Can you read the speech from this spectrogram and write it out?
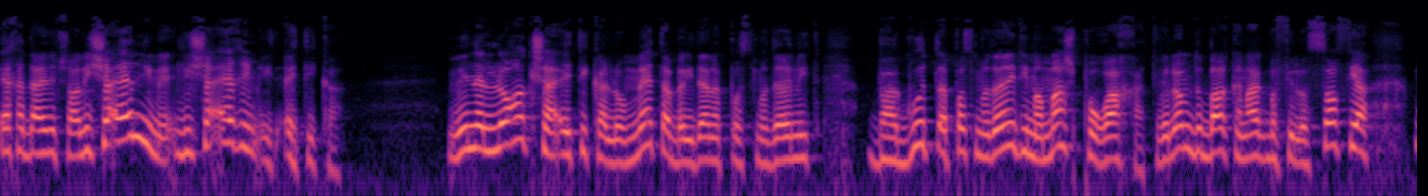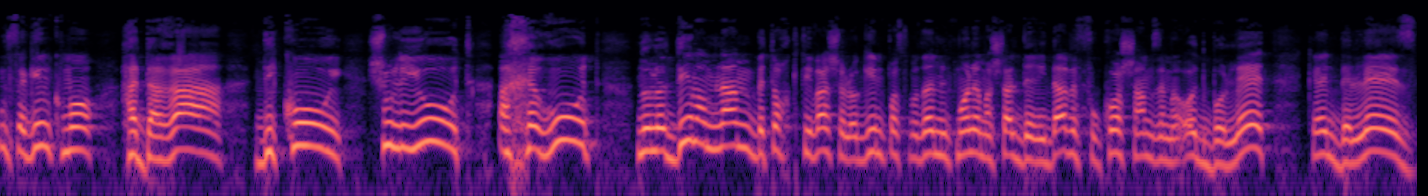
איך עדיין אפשר להישאר עם, להישאר עם אתיקה? והנה, לא רק שהאתיקה לא מתה בעידן הפוסט-מודרנית, בהגות הפוסט-מודרנית היא ממש פורחת, ולא מדובר כאן רק בפילוסופיה, מושגים כמו הדרה, דיכוי, שוליות, אחרות, נולדים אמנם בתוך כתיבה של הוגים פוסט-מודרניים, כמו למשל דרידה ופוקו, שם זה מאוד בולט, כן, דלז,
